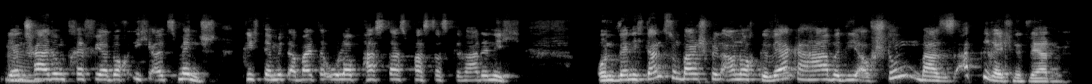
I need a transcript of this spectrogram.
Die mhm. Entscheidung treffe ja doch ich als Mensch. Kriegt der Mitarbeiter Urlaub, passt das, passt das gerade nicht. Und wenn ich dann zum Beispiel auch noch Gewerke habe, die auf Stundenbasis abgerechnet werden,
